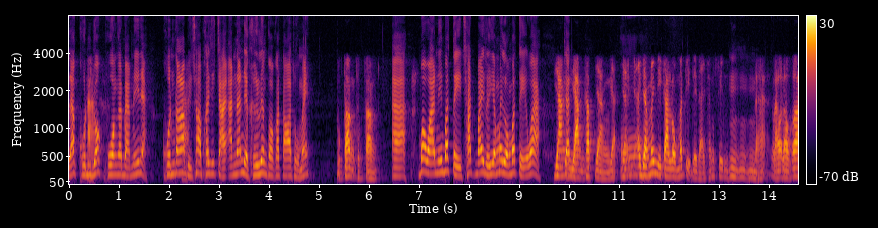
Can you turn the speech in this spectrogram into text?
แล้วคุณครับยกพวงกันแบบนี้เนี่ยคุณต้องรับผิดชอบค่าใช้จ่ายอันนั้นเนี่ยคือเรื่องกกตถูกไหมถูกต้องถูกต้องอ่าเมื่อวานนี้มติชัดไหมหรือยังไม่ลงมติว่า ยังจะยังครับยังยังยังอ๋อยังไม่มีการลงมติใด ๆ ทั้งสิ้นอืมอืมอืม นะฮะเราเราก็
